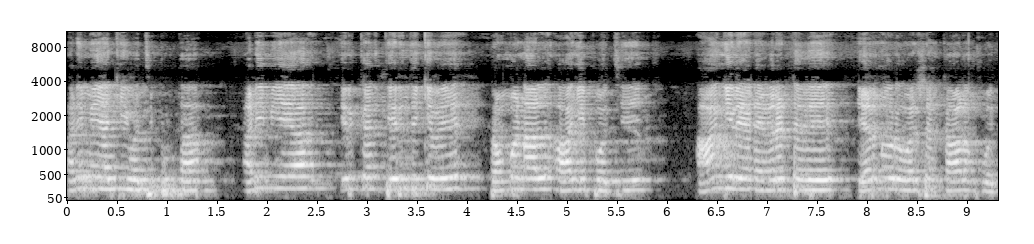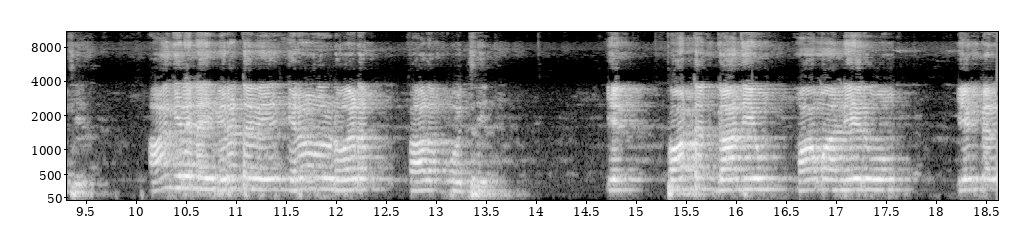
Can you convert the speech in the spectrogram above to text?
அடிமையாக்கி வச்சு போட்டான் அடிமையா இருக்கன்னு தெரிஞ்சிக்கவே ரொம்ப நாள் ஆகி போச்சு ஆங்கிலேயனை விரட்டவே இருநூறு வருஷம் காலம் போச்சு. ஆங்கிலேயனை விரட்டவே இருநூறு வருடம் காலம் போச்சு. என் பாட்டன் காந்தியும் மாமா நேருவும் எங்கள்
